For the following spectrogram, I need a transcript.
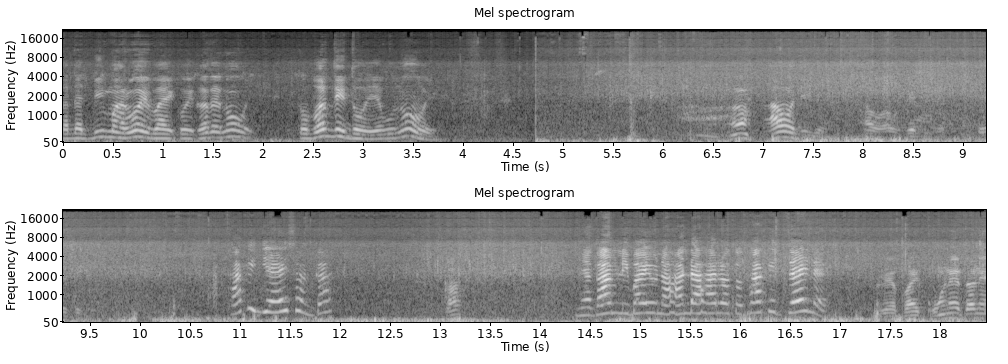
કદાચ બીમાર હોય ભાઈ કોઈ ઘરે ન હોય તો ભરી દીધો હોય એવું ન હોય. હા. આવો દીજો આવો આવો બેસી. જય થાકી ગયા હશો કા? ન્યા ગામની બાયુના હાંડા હારો તો થાકી જ જાય ને. અરે ભાઈ કોણે તને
